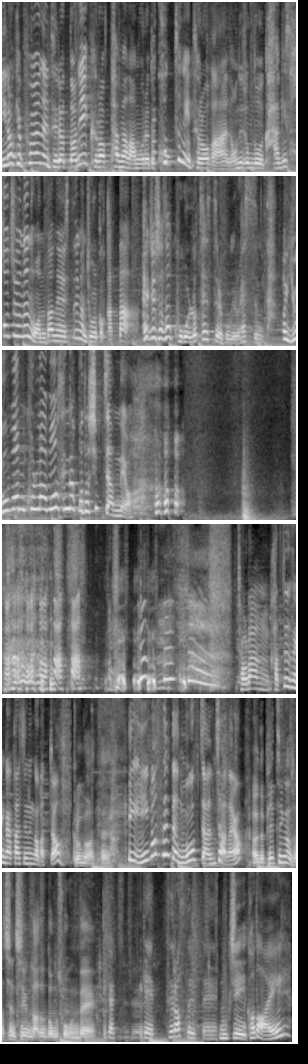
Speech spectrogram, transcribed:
이렇게 표현을 드렸더니 그렇다면 아무래도 코튼이 들어간 어느 정도 각이 서주는 원단을 쓰면 좋을 것 같다 해주셔서 그걸로 테스트를 보기로 했습니다. 아, 이번 콜라보 생각보다 쉽지 않네요. 저랑 같은 생각하시는 거 맞죠? 그런 것 같아요. 이게 입었을 때 무겁지 않지 않아요? 아 근데 fitting감 자체는 지금 나도 너무 좋은데 그러니까 이게 들었을 때 묵직하다이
